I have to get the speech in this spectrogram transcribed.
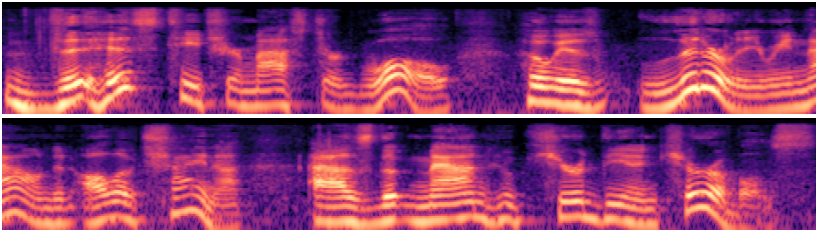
The, his teacher, Master Guo, who is literally renowned in all of China as the man who cured the incurables,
